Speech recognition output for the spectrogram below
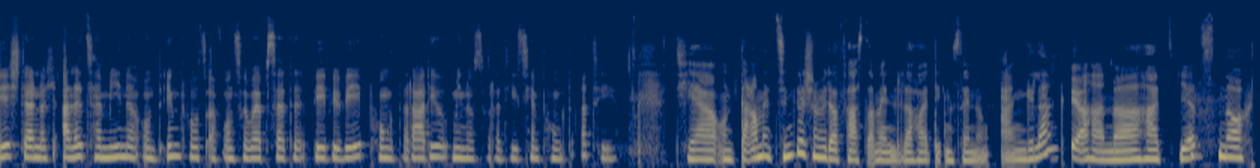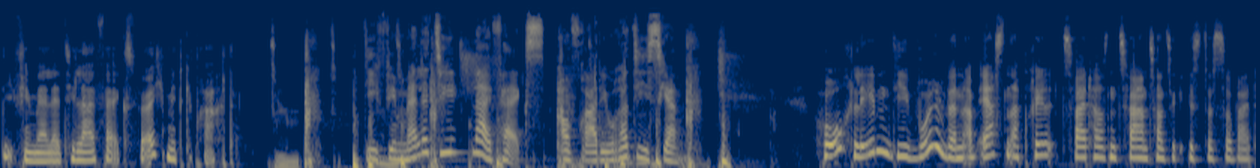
Wir stellen euch alle Termine und Infos auf unsere Webseite www.radio-radieschen.at. Tja, und damit sind wir schon wieder fast am Ende der heutigen Sendung angelangt. Johanna hat jetzt noch die Femality Lifehacks für euch mitgebracht. Die Femality Lifehacks auf Radio Radieschen. Hoch leben die Vulven. Ab 1. April 2022 ist es soweit.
